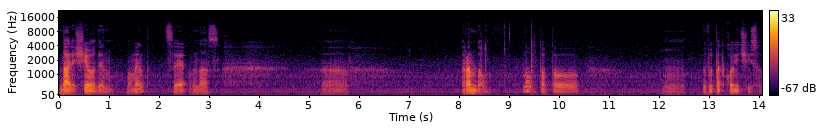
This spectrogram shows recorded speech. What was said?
Далі ще один момент. Це в нас е, рандом. Ну, тобто випадкові числа.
